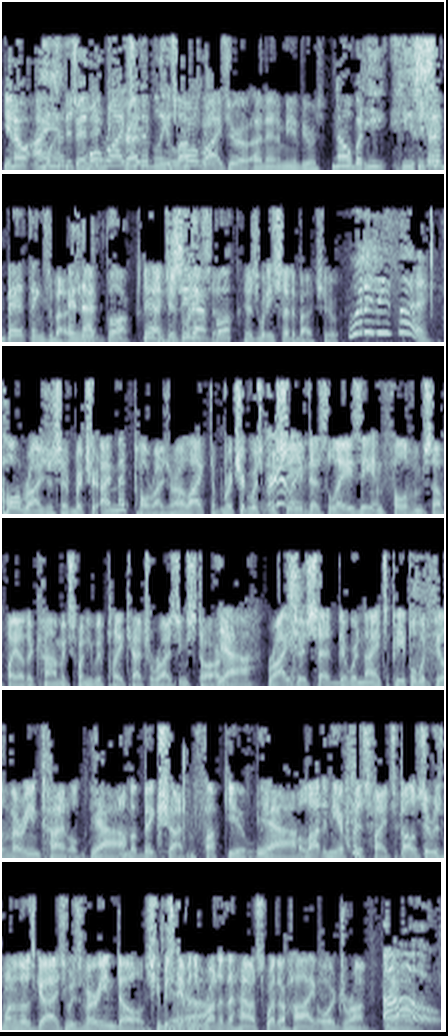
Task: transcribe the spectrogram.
You know, I Well, have been Paul Reiser- incredibly is. Paul Reiser an enemy of yours? No, but he he, He said bad things about in you. In that book. Yeah, Did you see that book? Here's what he said about you. What did he say? Paul Reiser said, Richard, I met Paul Reiser. I liked him. Richard was perceived as lazy and full of himself by other comics when he would play Catch a Rising Star. Yeah. Reiser said there were nights people would feel very entitled. Yeah. I'm a big shot and fuck you. Yeah. A lot of near fistfights. Belzer was one of those guys who was very indulged. He was Yeah. given the run of the house whether high or drunk. Oh.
